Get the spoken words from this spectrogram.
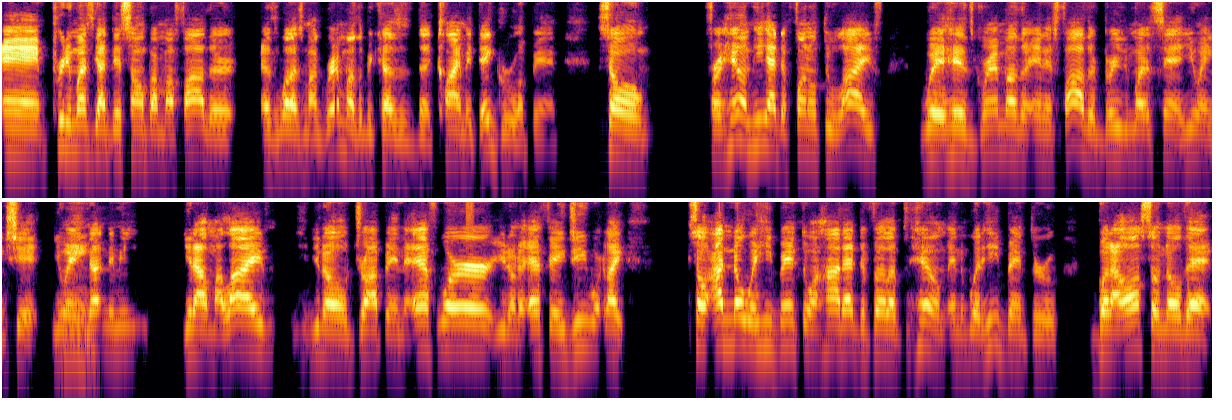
and pretty much got disowned by my father as well as my grandmother because of the climate they grew up in. So for him, he had to funnel through life with his grandmother and his father pretty much saying, You ain't shit. You ain't mm. nothing to me. Get out my life, you know, dropping the F word, you know, the FAG word. Like so I know what he been through and how that developed him and what he been through. But I also know that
